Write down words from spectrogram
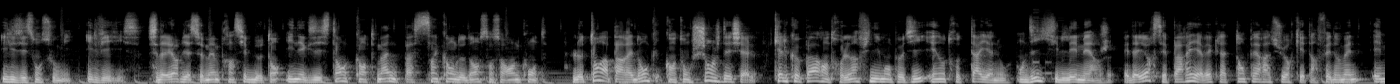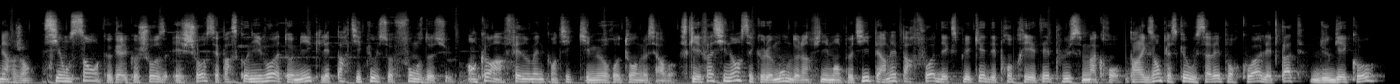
ils y sont soumis. Ils vieillissent. C'est d'ailleurs via ce même principe de temps inexistant qu'Antman passe 5 ans dedans sans s'en rendre compte. Le temps apparaît donc quand on change d'échelle, quelque part entre l'infiniment petit et notre taille à nous. On dit qu'il émerge. Et d'ailleurs, c'est pareil avec la température, qui est un phénomène émergent. Si on sent que quelque chose est chaud, c'est parce qu'au niveau atomique, les particules se foncent dessus. Encore un phénomène quantique qui me retourne le cerveau. Ce qui est fascinant, c'est que le monde de l'infiniment petit permet parfois d'expliquer des propriétés plus macro. Par exemple, est-ce que vous savez pourquoi les pattes du gecko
